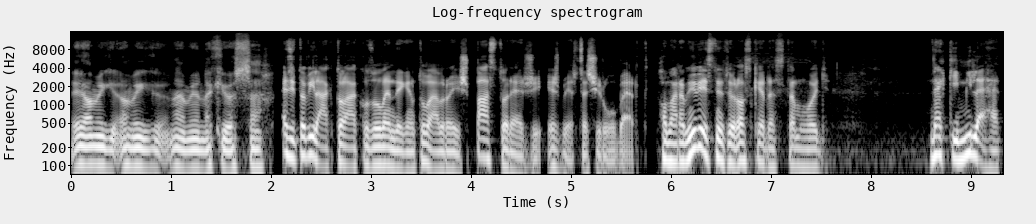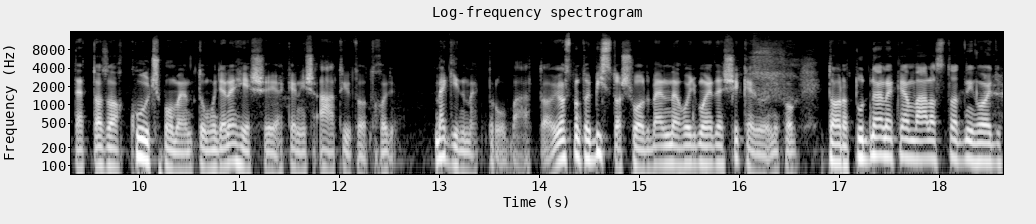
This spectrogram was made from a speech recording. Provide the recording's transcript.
amíg, amíg nem jön neki össze. Ez itt a világ találkozó vendégem továbbra is, Pásztor Erzsi és Bércesi Róbert. Ha már a művésznőtől azt kérdeztem, hogy neki mi lehetett az a kulcsmomentum, hogy a nehézségeken is átjutott, hogy megint megpróbálta. Ő azt mondta, hogy biztos volt benne, hogy majd ez sikerülni fog. Te arra tudnál nekem választ adni, hogy,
